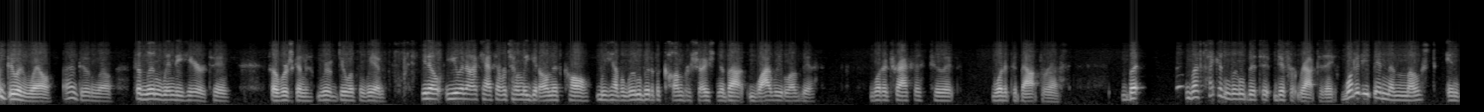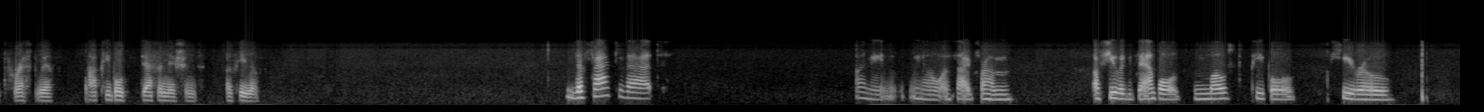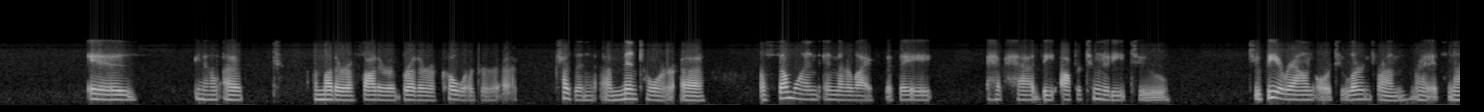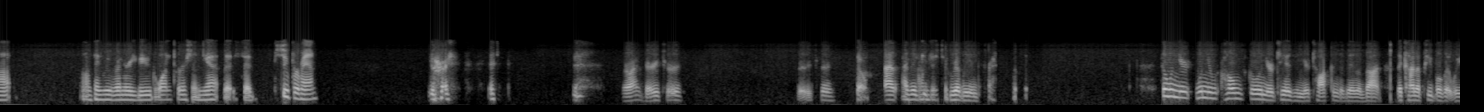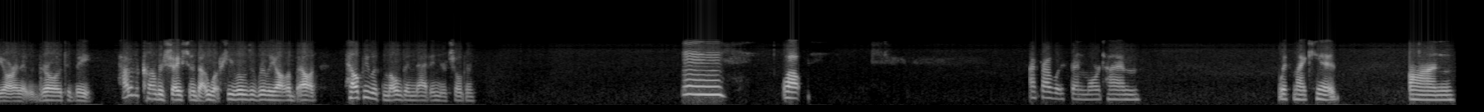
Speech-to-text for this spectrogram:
I'm doing well. I'm doing well. It's a little windy here too, so we're just gonna we're deal with the wind. You know, you and I, Cass, every time we get on this call, we have a little bit of a conversation about why we love this, what attracts us to it, what it's about for us. But let's take a little bit different route today. What have you been the most impressed with by people's definitions of heroes? The fact that, I mean, you know, aside from a few examples, most people's hero is, you know, a a mother, a father, a brother, a coworker, a cousin, a mentor, a, a someone in their life that they have had the opportunity to to be around or to learn from, right? It's not I don't think we've interviewed one person yet that said Superman. Right. right, very true. Very true. So I, I think I'm it's just really impressed. So when you're when you're homeschooling your kids and you're talking to them about the kind of people that we are and that we grow up to be, how does a conversation about what heroes are really all about help you with molding that in your children? Mm, well, I probably spend more time with my kids on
